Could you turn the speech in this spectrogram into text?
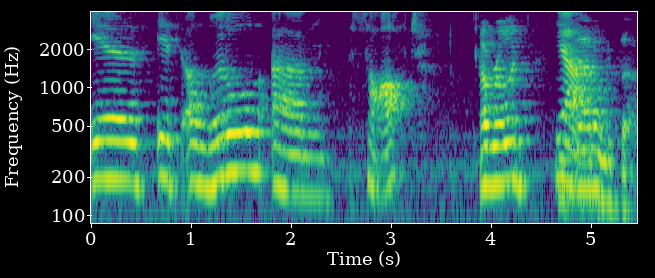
is it's a little um, soft. Oh, really? Yeah. See, I don't get that.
